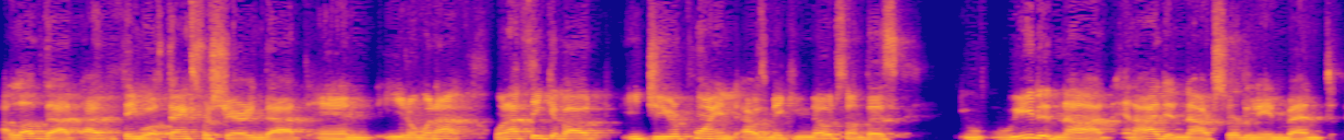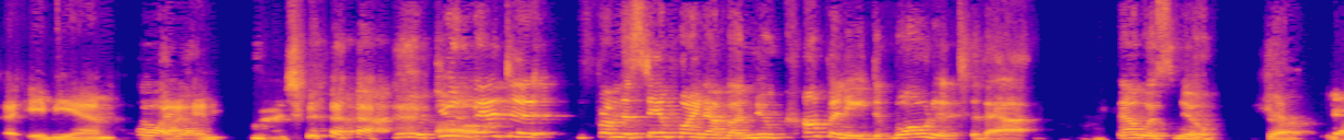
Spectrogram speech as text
I love that. I think well, thanks for sharing that. And you know, when I when I think about to your point, I was making notes on this. We did not, and I did not certainly invent ABM oh, by any but you uh, invented from the standpoint of a new company devoted to that. That was new. Sure. Yeah.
